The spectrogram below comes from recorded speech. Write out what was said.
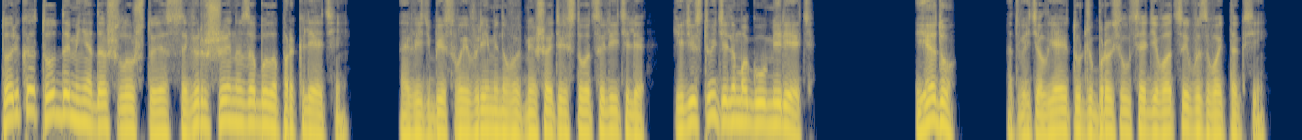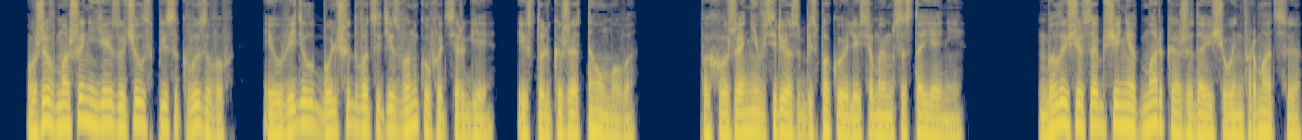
Только тут до меня дошло, что я совершенно забыл о проклятии. А ведь без своевременного вмешательства целителя я действительно могу умереть. «Еду!» — ответил я и тут же бросился одеваться и вызывать такси. Уже в машине я изучил список вызовов и увидел больше двадцати звонков от Сергея и столько же от Наумова. Похоже, они всерьез беспокоились о моем состоянии. Было еще сообщение от Марка, ожидающего информацию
